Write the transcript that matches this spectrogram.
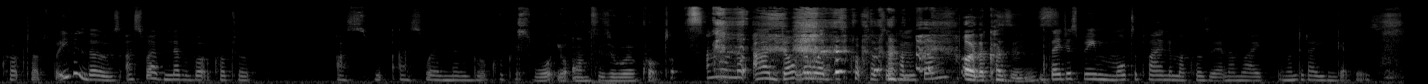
crop tops, but even those, I swear I've never bought a crop top. I, sw- I swear I've never bought crop tops. What your aunties are wearing crop tops. I don't know. I don't know where these crop tops are coming from. Oh, the cousins. They just be multiplying in my closet, and I'm like, when did I even get this?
